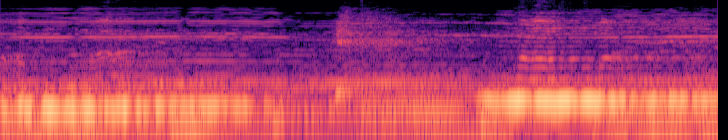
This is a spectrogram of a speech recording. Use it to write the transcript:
Mamma, mamma,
